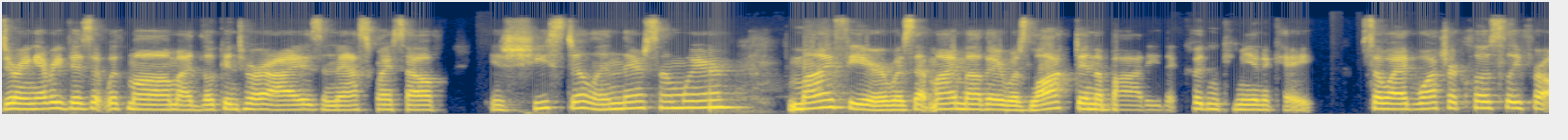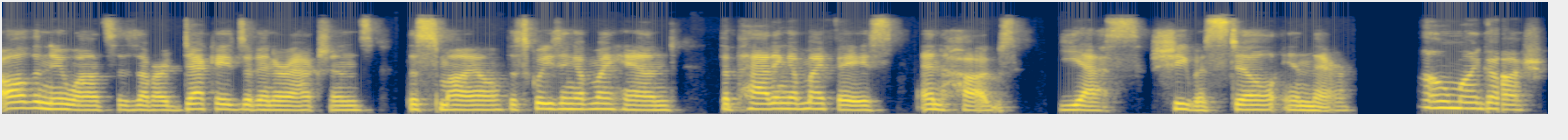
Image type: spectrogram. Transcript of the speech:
During every visit with mom, I'd look into her eyes and ask myself, is she still in there somewhere? My fear was that my mother was locked in a body that couldn't communicate. So I'd watch her closely for all the nuances of our decades of interactions the smile, the squeezing of my hand, the patting of my face, and hugs. Yes, she was still in there. Oh my gosh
